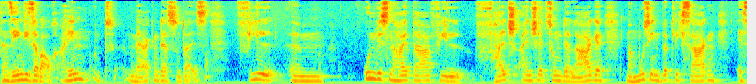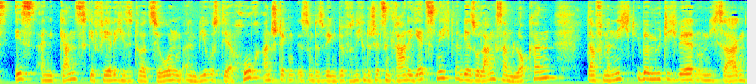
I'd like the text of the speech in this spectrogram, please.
dann sehen die es aber auch ein und merken das. Und da ist viel ähm, Unwissenheit da, viel Falscheinschätzung der Lage. Man muss ihnen wirklich sagen, es ist eine ganz gefährliche Situation, ein Virus, der hoch ansteckend ist und deswegen dürfen wir es nicht unterschätzen, gerade jetzt nicht, wenn wir so langsam lockern darf man nicht übermütig werden und nicht sagen,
